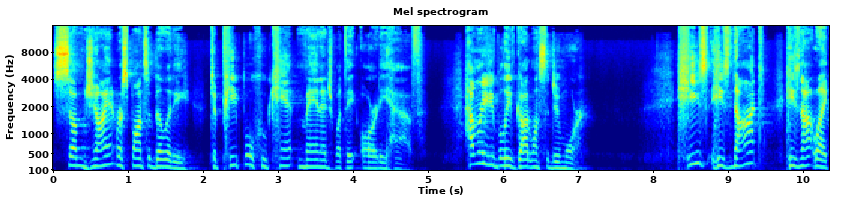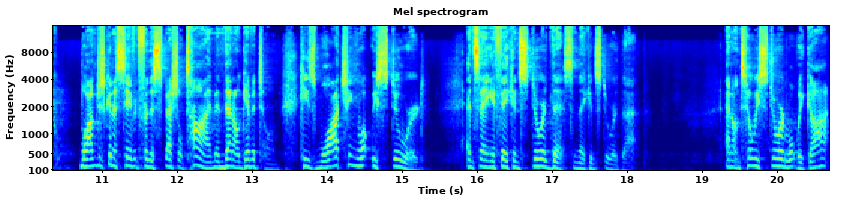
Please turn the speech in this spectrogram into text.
some giant responsibility to people who can't manage what they already have. How many of you believe God wants to do more? He's, he's not, he's not like, well, I'm just going to save it for this special time and then I'll give it to him. He's watching what we steward and saying, if they can steward this, then they can steward that. And until we steward what we got,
